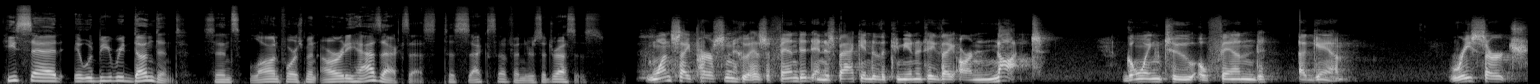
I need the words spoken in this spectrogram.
He said it would be redundant since law enforcement already has access to sex offenders' addresses. Once a person who has offended and is back into the community, they are not going to offend again research,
